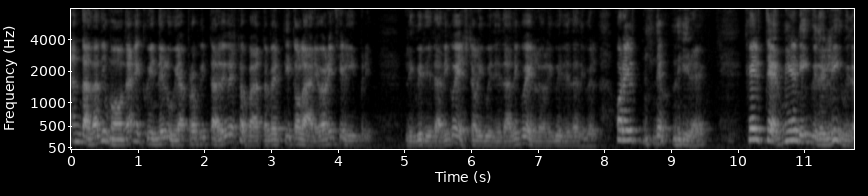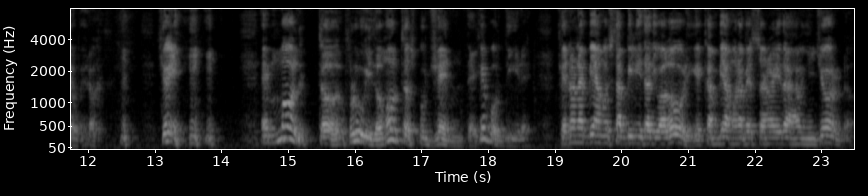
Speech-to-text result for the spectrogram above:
andata di moda e quindi lui ha approfittato di questo fatto per titolare parecchi libri liquidità di questo, liquidità di quello, liquidità di quello. Ora devo dire che il termine liquido è liquido però, cioè è molto fluido, molto sfuggente. Che vuol dire? Che non abbiamo stabilità di valori, che cambiamo una personalità ogni giorno,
